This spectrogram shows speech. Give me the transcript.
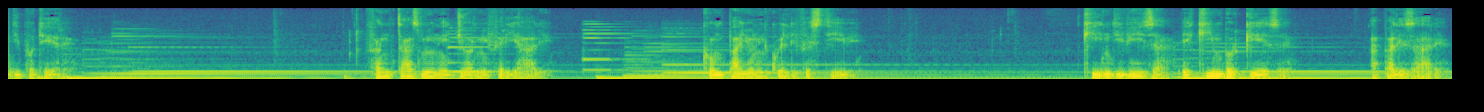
di potere. Fantasmi nei giorni feriali compaiono in quelli festivi. Chi in divisa e chi in borghese a palesare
